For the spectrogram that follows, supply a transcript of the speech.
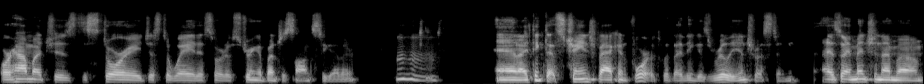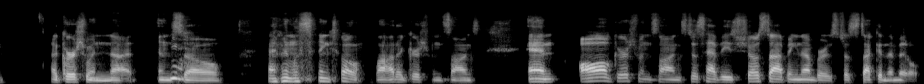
or how much is the story just a way to sort of string a bunch of songs together? Mm-hmm. and I think that's changed back and forth, which I think is really interesting. As I mentioned, I'm a, a Gershwin nut, and Yeah. so I've been listening to a lot of Gershwin songs, and all Gershwin songs just have these show-stopping numbers just stuck in the middle.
